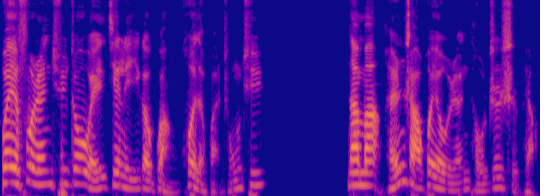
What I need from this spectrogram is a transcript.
为富人区周围建立一个广阔的缓冲区，那么很少会有人投支持票。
